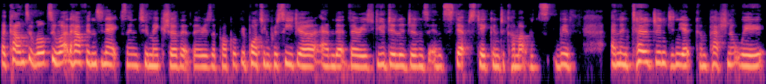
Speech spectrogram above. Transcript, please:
accountable to what happens next and to make sure that there is a proper reporting procedure and that there is due diligence and steps taken to come up with, with an intelligent and yet compassionate way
